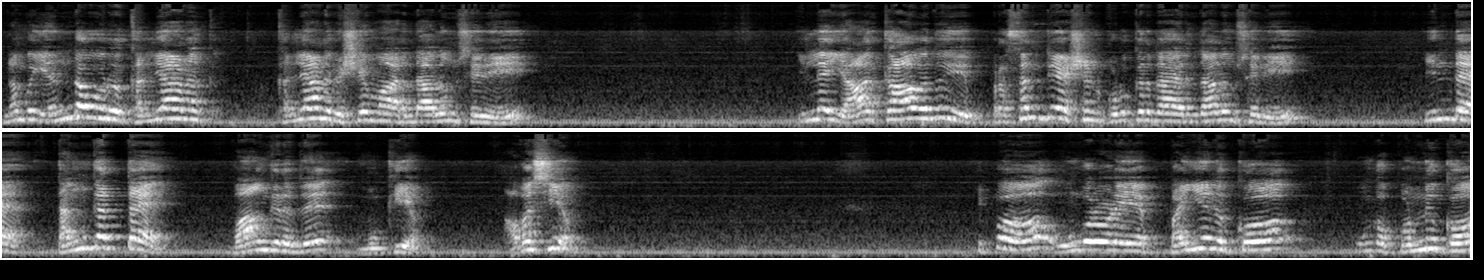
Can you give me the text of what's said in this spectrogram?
நம்ம எந்த ஒரு கல்யாண கல்யாண விஷயமா இருந்தாலும் சரி இல்லை யாருக்காவது ப்ரெசன்டேஷன் கொடுக்கறதா இருந்தாலும் சரி இந்த தங்கத்தை வாங்குறது முக்கியம் அவசியம். இப்போ உங்களுடைய பையனுக்கோ உங்க பொண்ணுக்கோ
